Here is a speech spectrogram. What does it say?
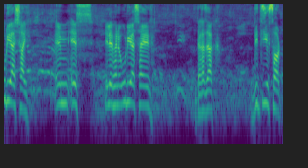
Uriya Sai M S eleven Uriya সাইয়ের দেখা যাক, দ্বিতীয় শট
